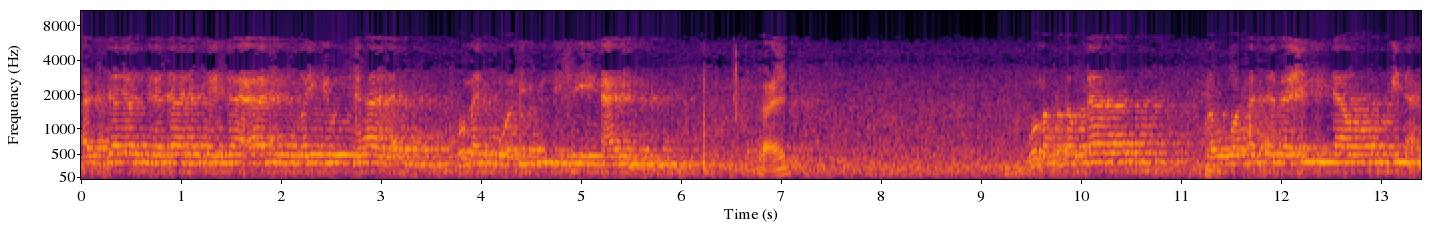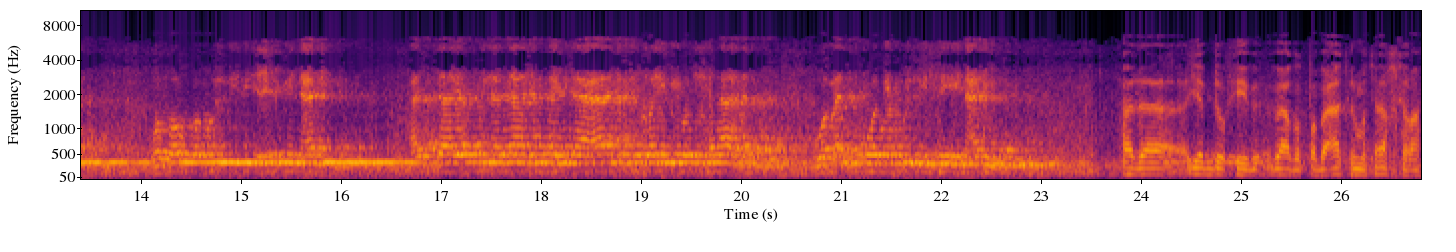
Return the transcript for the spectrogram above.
حتى يصل ذلك إلى عالم الغيب والشهادة ومن هو بكل شيء عليم. بعد وما اخترناه فهو حسب علمنا وفهمنا وفوق كل ذي علم عليم حتى يصل ذلك إلى عالم الغيب والشهادة ومن هو بكل شيء عليم. هذا يبدو في بعض الطبعات المتأخرة.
